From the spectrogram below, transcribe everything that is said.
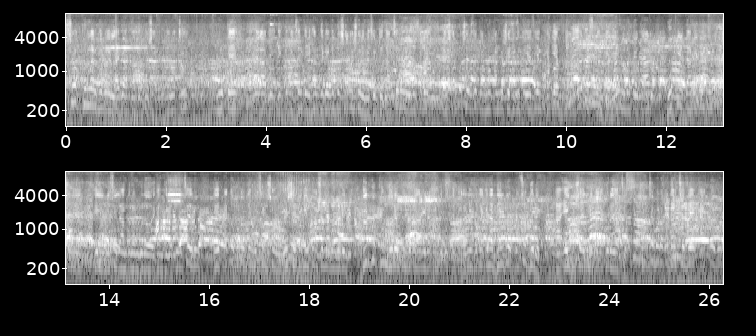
দর্শক, খুলনার খবরের লাইভে আপনাদেরকে স্বাগত জানাচ্ছি। মুহূর্তে আপনারা দেখতে পাচ্ছেন যে এখান থেকে কিন্তু সরাসরি মিছিলটি যাচ্ছে এবং এই মিছিলের সর্বশেষ যে কর্মকাণ্ড, সেটি কিন্তু এজিএম এটিএম মূলত তার মুক্তির দাবিতে কিন্তু আসলে এই মিছিল আন্দোলনগুলো এখান থেকে চলছে এবং এর এত বড় যে মিছিল সমাবেশ, সেটি কিন্তু আসলে দীর্ঘক্ষণ ধরে কিন্তু তারা এটা কিন্তু করতে পারেনি, যেটা কিনা দীর্ঘ বছর ধরে এই বিষয়গুলো তারা করে যাচ্ছে। সবচেয়ে বড় কথা হচ্ছে যে এত বড়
